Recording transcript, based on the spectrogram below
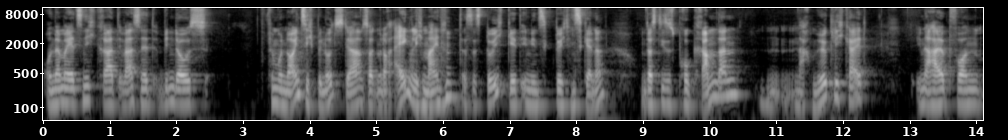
Und wenn man jetzt nicht gerade, ich weiß nicht, Windows 95 benutzt, ja, sollte man doch eigentlich meinen, dass es durchgeht in den, durch den Scanner und dass dieses Programm dann nach Möglichkeit innerhalb von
